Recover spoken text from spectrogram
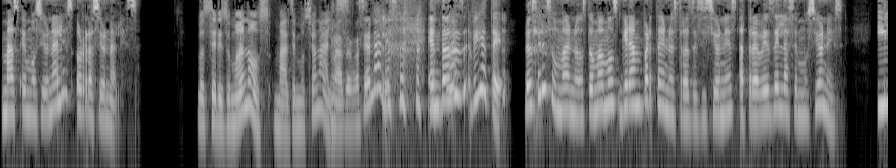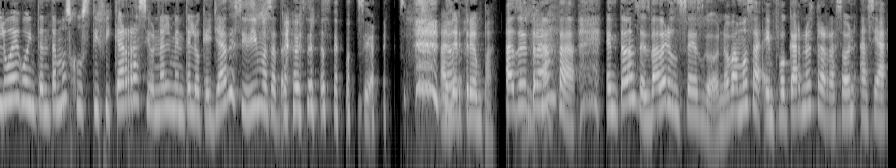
más emocionales o racionales? Los seres humanos más emocionales. Más emocionales. Entonces, fíjate, los seres humanos tomamos gran parte de nuestras decisiones a través de las emociones y luego intentamos justificar racionalmente lo que ya decidimos a través de las emociones. Hacer trampa. Hacer trampa. Entonces, va a haber un sesgo, ¿no? Vamos a enfocar nuestra razón hacia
